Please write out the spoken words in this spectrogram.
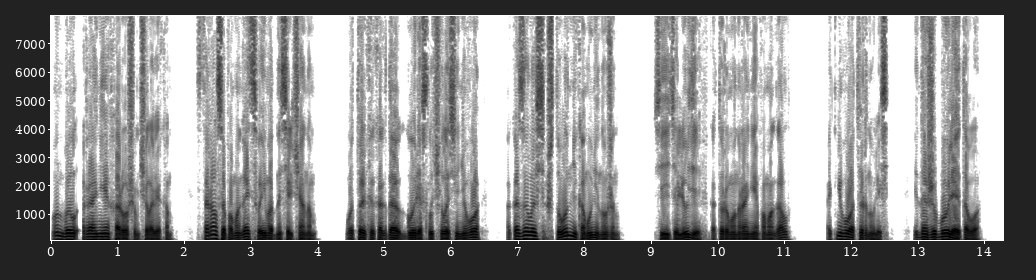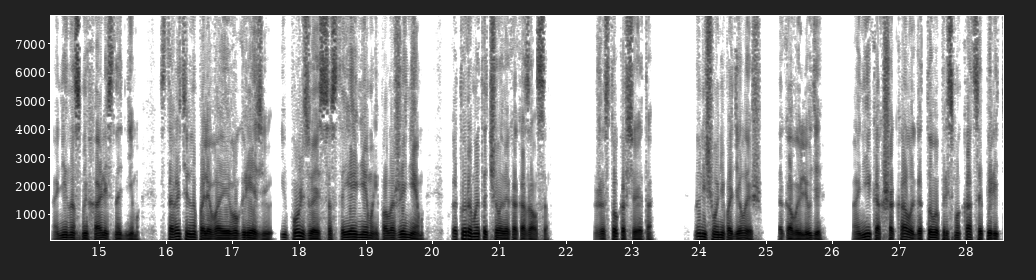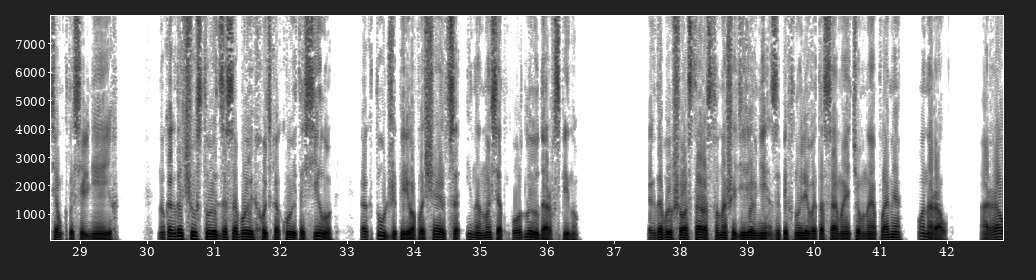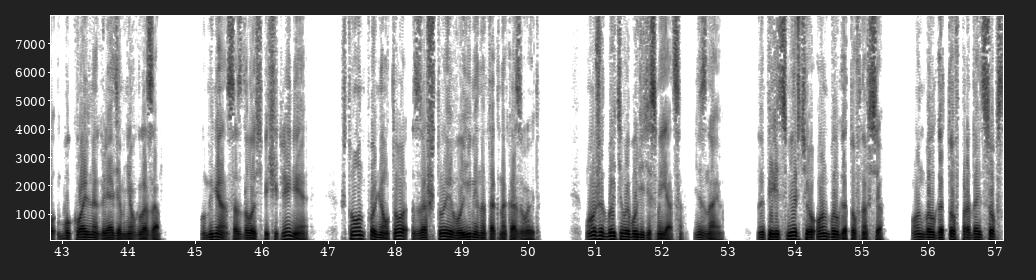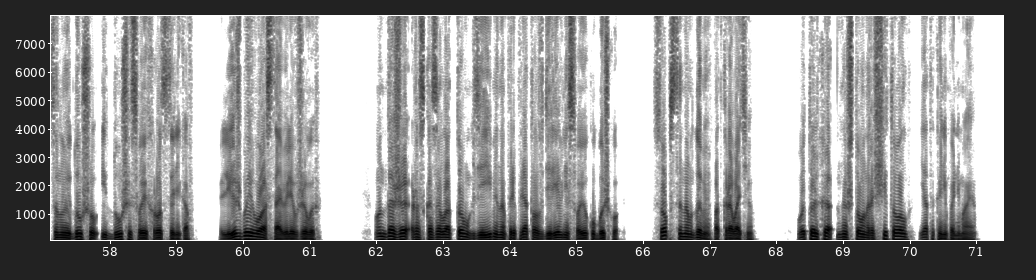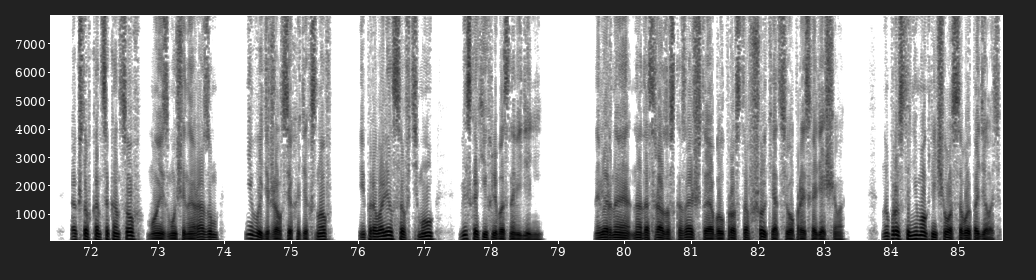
он был ранее хорошим человеком, старался помогать своим односельчанам. Вот только когда горе случилось у него, оказалось, что он никому не нужен. Все эти люди, которым он ранее помогал, от него отвернулись. И даже более того, они насмехались над ним, старательно поливая его грязью и пользуясь состоянием и положением, в котором этот человек оказался. Жестоко все это. Но ничего не поделаешь, таковы люди, они, как шакалы, готовы присмыкаться перед тем, кто сильнее их. Но когда чувствуют за собой хоть какую-то силу, как тут же перевоплощаются и наносят подлый удар в спину. Когда бывшего старосту нашей деревни запихнули в это самое темное пламя, он орал. Орал, буквально глядя мне в глаза. У меня создалось впечатление, что он понял то, за что его именно так наказывают. Может быть, вы будете смеяться, не знаю. Но перед смертью он был готов на все. Он был готов продать собственную душу и души своих родственников, лишь бы его оставили в живых. Он даже рассказал о том, где именно припрятал в деревне свою кубышку. В собственном доме, под кроватью. Вот только на что он рассчитывал, я так и не понимаю. Так что, в конце концов, мой измученный разум не выдержал всех этих снов и провалился в тьму без каких-либо сновидений. Наверное, надо сразу сказать, что я был просто в шоке от всего происходящего. Но просто не мог ничего с собой поделать.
